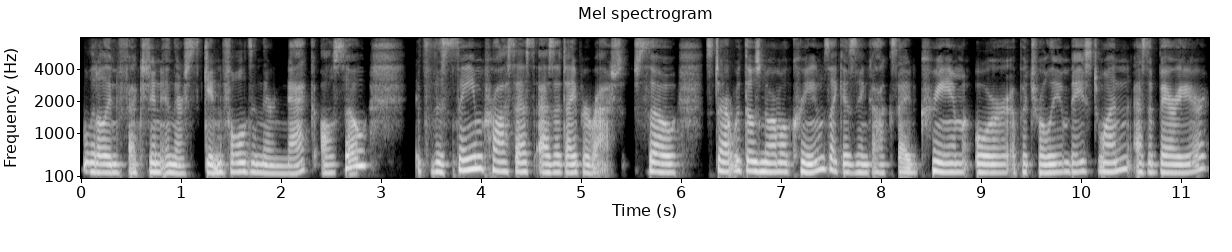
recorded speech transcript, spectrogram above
little infection in their skin folds in their neck, also, it's the same process as a diaper rash. So start with those normal creams like a zinc oxide cream or a petroleum based one as a barrier.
